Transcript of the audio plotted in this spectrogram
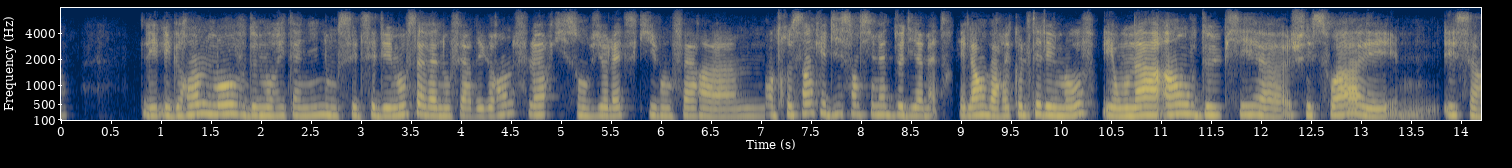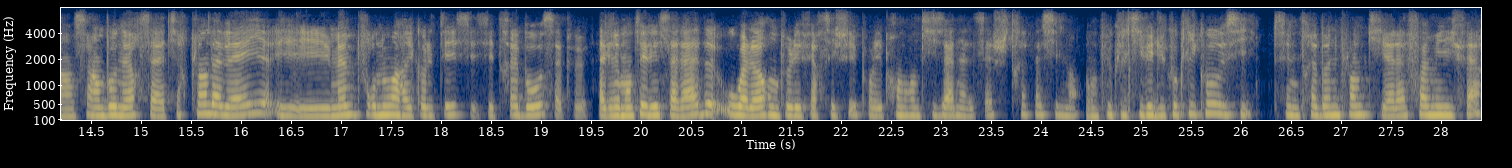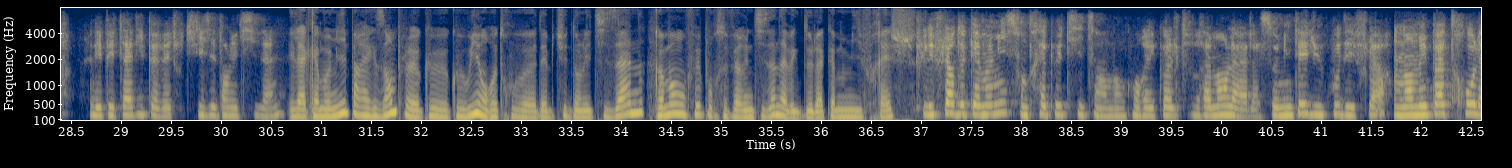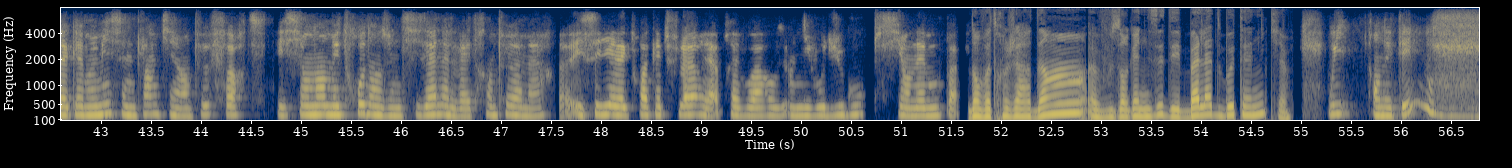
les, grandes mauves de Mauritanie. Donc, c'est des mauves, ça va nous faire des grandes fleurs qui sont violettes, qui vont faire euh, entre 5 et 10 cm de diamètre. Et là, on va récolter les mauves et on a un ou deux pieds euh, chez soi et, et c'est un, un, bonheur. Ça attire plein d'abeilles et même pour nous à récolter, c'est très beau. Ça peut agrémenter les salades ou alors on peut les faire sécher pour les prendre en tisane. Elles sèchent très facilement. On peut cultiver du coquelicot aussi. C'est une très bonne plante qui est à la fois mellifère les pétales, ils peuvent être utilisés dans les tisanes. Et la camomille, par exemple, que, oui, on retrouve euh, d'habitude dans les tisanes. Comment on fait pour se faire une tisane avec de la camomille fraîche? Les fleurs de camomille sont très petites, hein, donc on récolte vraiment la, sommité du coup des fleurs. On n'en met pas trop. La camomille, c'est une plante qui est un peu forte. Et si on en met trop dans une tisane, elle va être un peu amère. Euh, essayez avec trois, quatre fleurs et après voir au, au niveau du goût si on aime ou pas. Dans votre jardin, vous organisez des balades botaniques? Oui, en été.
